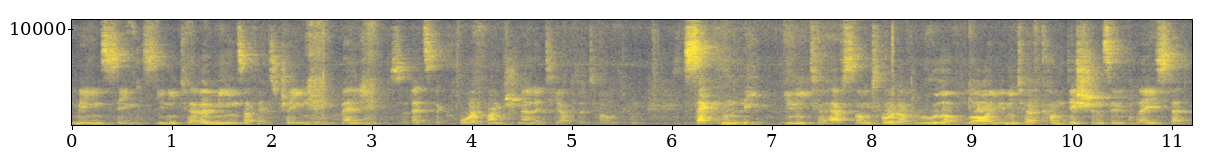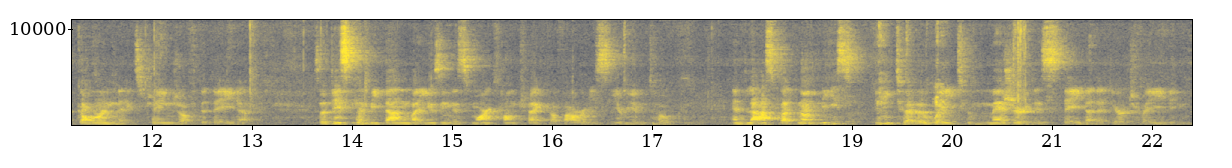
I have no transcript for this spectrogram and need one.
main things. You need to have a means of exchanging value. So that's the core functionality of the token. Secondly, you need to have some sort of rule of law. You need to have conditions in place that govern the exchange of the data. So this can be done by using the smart contract of our Ethereum token. And last but not least, you need to have a way to measure this data that you're trading.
